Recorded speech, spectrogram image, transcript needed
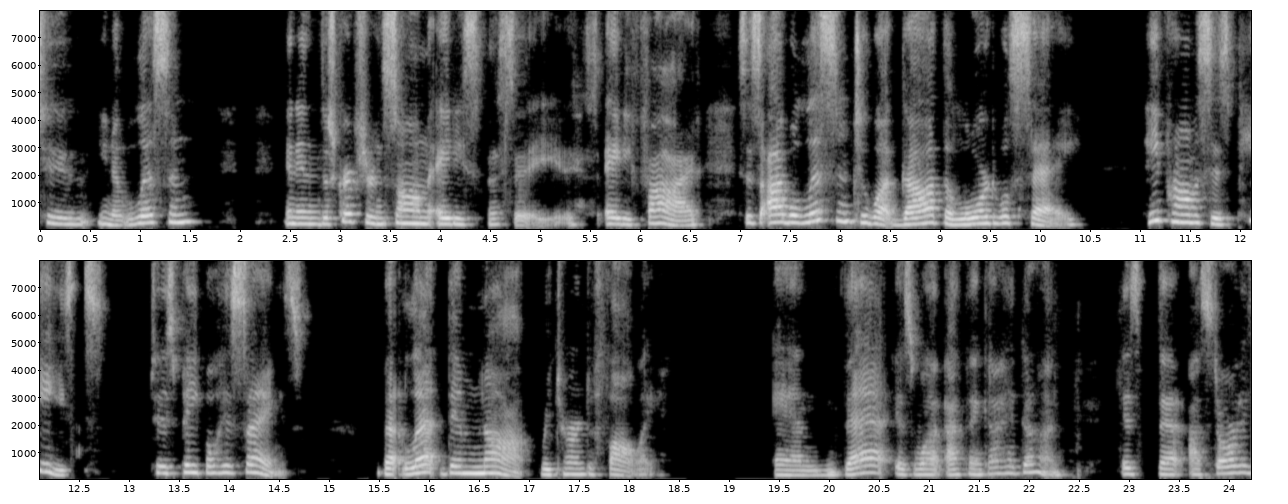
to, you know, listen. And in the scripture in Psalm 80, let's see, 85, says, I will listen to what God the Lord will say. He promises peace to his people, his saints, but let them not return to folly. And that is what I think I had done is that I started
